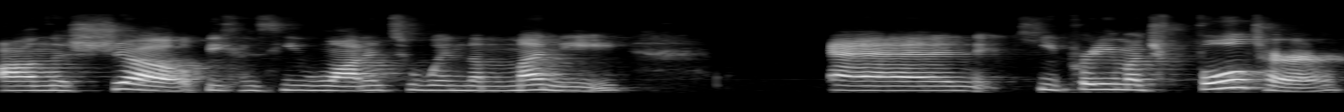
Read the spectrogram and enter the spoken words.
on the show because he wanted to win the money. And he pretty much fooled her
